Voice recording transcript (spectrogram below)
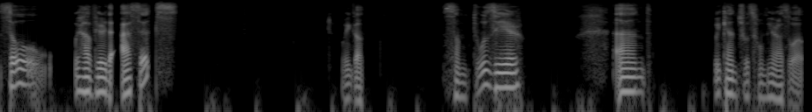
So we have here the assets. We got some tools here and we can choose from here as well.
